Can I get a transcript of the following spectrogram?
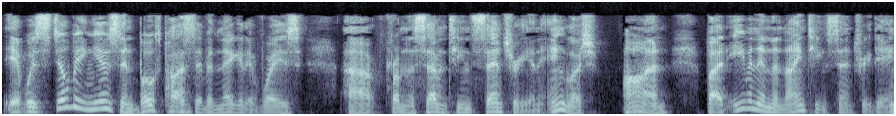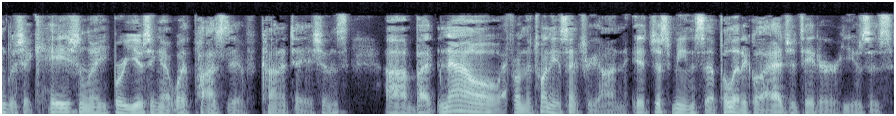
It was still being used in both positive and negative ways uh, from the 17th century in English on, but even in the 19th century, the English occasionally were using it with positive connotations. Uh, but now, from the 20th century on, it just means a political agitator uses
